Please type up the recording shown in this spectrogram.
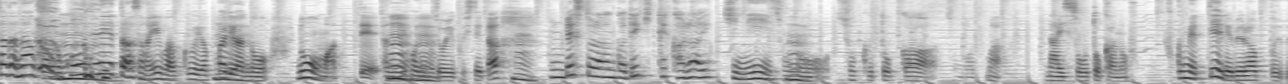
ただなんかあのコーディネーターさん曰くやっぱりあの、ノーマってあの日本にも上陸してた、そのレストランができてから一気にその食とかそのまあ内装とかの含めてレベルアップ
